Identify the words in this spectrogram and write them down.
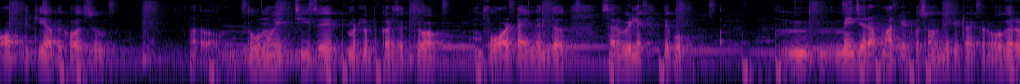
ऑप्ट किया बिकॉज़ दोनों ही चीज़ें मतलब कर सकते हो आप war time in the surveillance देखो मेजर आप मार्केट को समझने की ट्राई करो। अगर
